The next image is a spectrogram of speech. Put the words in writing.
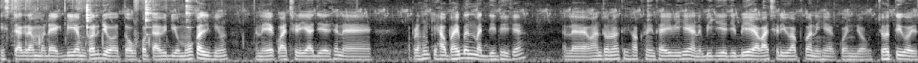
ઇન્સ્ટાગ્રામમાં ડાયરેક્ટ ડીએમ કરજો, તો ખોટા વીડિયો મોકલશું. અને એક વાછડી આજે છે ને, આપણે શું કે, હાવ ભાઈબંધમાં જ દીધી છે. એટલે વાંધો નથી, હખણી થાય એવી છે અને બીજી હજી બે વાછડીઓ આપવાની છે. કોઈને જો જોતી હોય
